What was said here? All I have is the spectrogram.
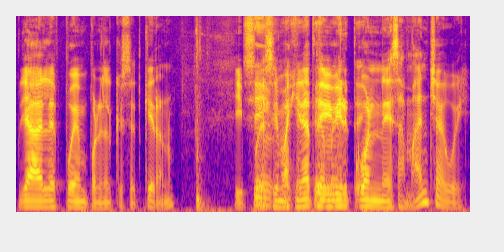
Ya le pueden poner el que usted quiera, ¿no? Y Sí, pues imagínate vivir con esa mancha, güey.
